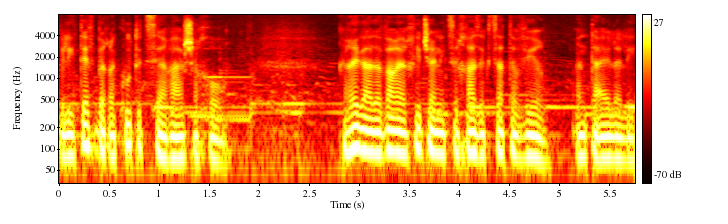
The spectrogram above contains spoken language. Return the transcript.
וליטף ברכות את שערה השחור. כרגע הדבר היחיד שאני צריכה זה קצת אוויר, ענתה אלה לי.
